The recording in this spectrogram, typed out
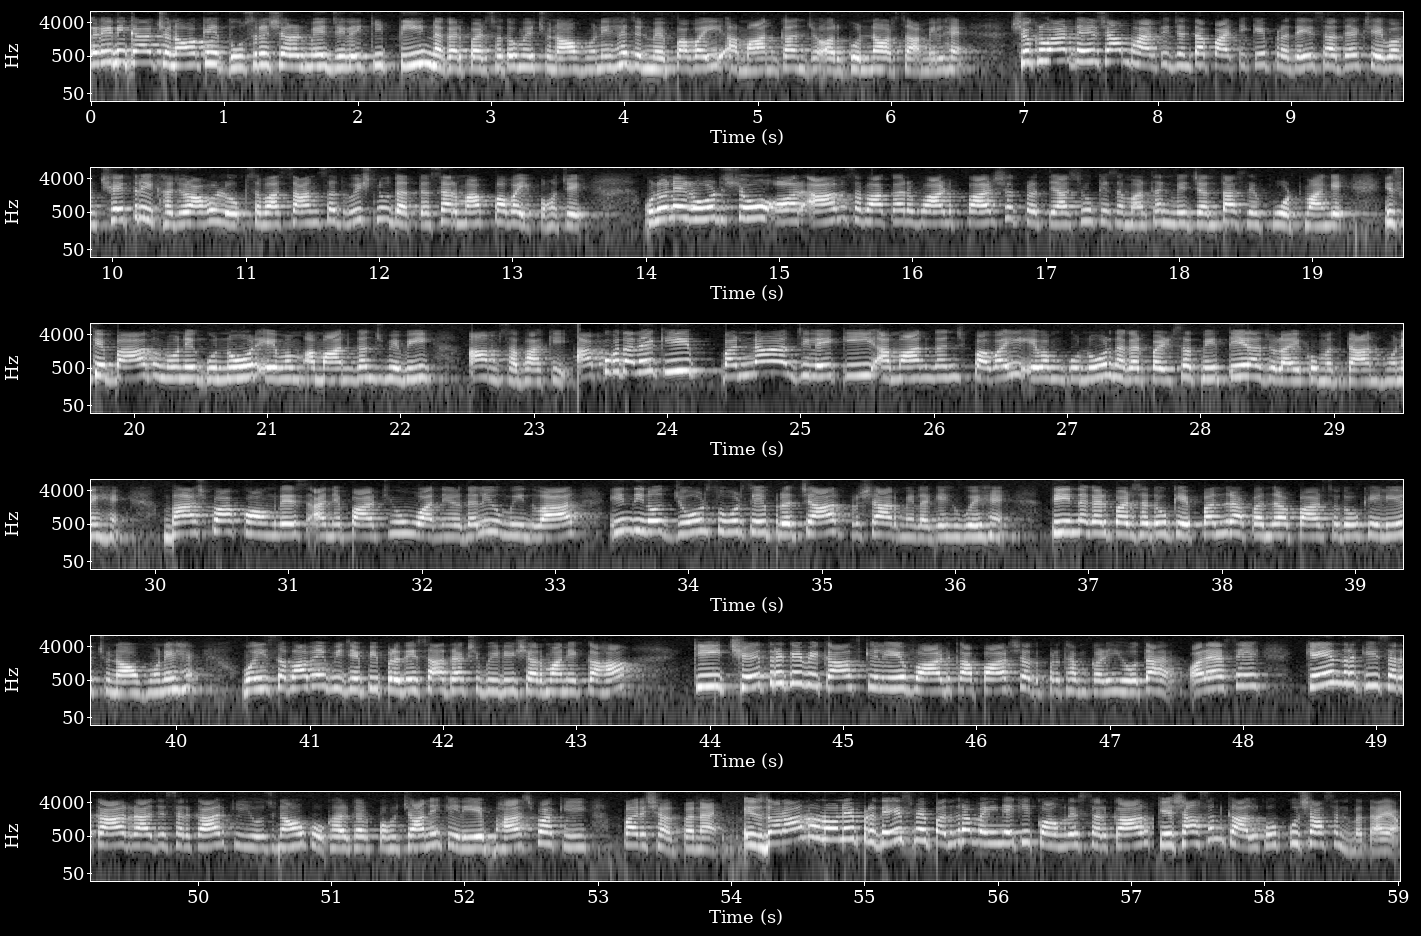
नगरीय निकाय चुनाव के दूसरे चरण में ज़िले की तीन नगर परिषदों में चुनाव होने हैं, जिनमें पवई, अमानगंज और गुन्नौर शामिल हैं। शुक्रवार देर शाम भारतीय जनता पार्टी के प्रदेश अध्यक्ष एवं क्षेत्रीय खजुराहो लोकसभा सांसद विष्णु दत्त शर्मा पवई पहुँचे। उन्होंने रोड शो और आम सभा कर वार्ड पार्षद प्रत्याशियों के समर्थन में जनता से वोट मांगे। इसके बाद उन्होंने गुन्नौर एवं अमानगंज में भी आम सभा की। आपको बता दें कि पन्ना ज़िले की अमानगंज, पवई एवं गुन्नौर नगर परिषद में तेरह जुलाई को मतदान होने हैं। भाजपा, कांग्रेस, अन्य पार्टियों व निर्दलीय उम्मीदवार इन दिनों ज़ोर शोर से प्रचार प्रसार में लगे हुए हैं। तीन नगर परिषदों के पंद्रह पंद्रह पार्षदों के लिए चुनाव होने हैं। वहीं सभा में बीजेपी प्रदेश अध्यक्ष बी डी शर्मा ने कहा कि क्षेत्र के विकास के लिए वार्ड का पार्षद प्रथम कड़ी होता है और ऐसे केंद्र की सरकार, राज्य सरकार की योजनाओं को घर घर पहुँचाने के लिए भाजपा की परिषद बनाए। इस दौरान उन्होंने प्रदेश में पंद्रह महीने की कांग्रेस सरकार के शासनकाल को कुशासन बताया।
